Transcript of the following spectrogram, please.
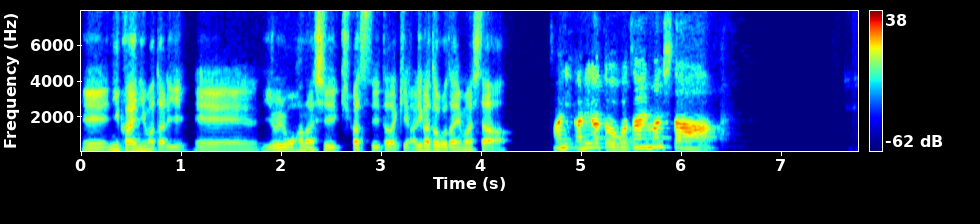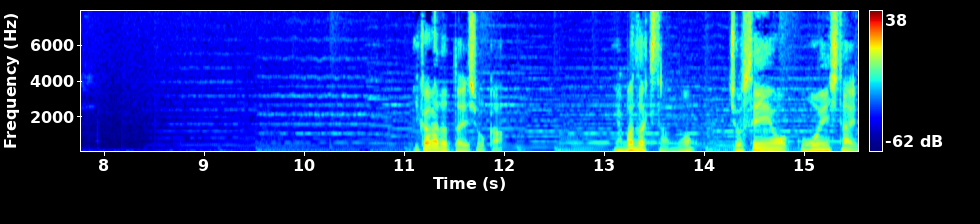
えー2回にわたり、えーいろいろお話聞かせていただきありがとうございました。はい、ありがとうございました。いかがだったでしょうか？山崎さんの女性を応援したい、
